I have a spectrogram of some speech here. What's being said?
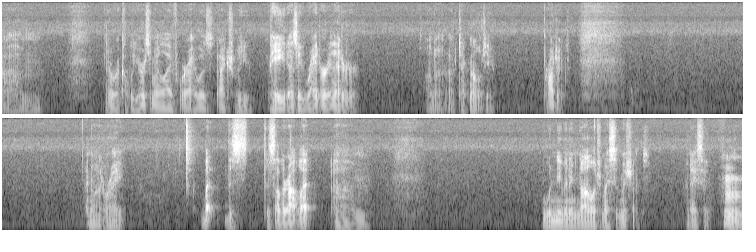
Um, there were a couple years in my life where I was actually paid as a writer and editor on a, a technology project. I know how to write, but this this other outlet um, wouldn't even acknowledge my submissions, and I said, "Hmm,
